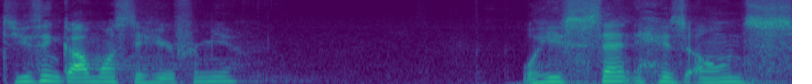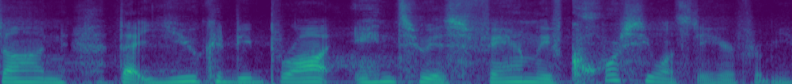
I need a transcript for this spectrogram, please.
Do you think God wants to hear from you? Well, He sent His own Son that you could be brought into His family. Of course, He wants to hear from you.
